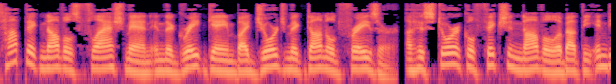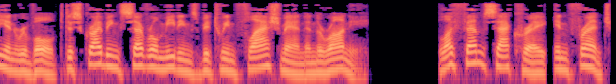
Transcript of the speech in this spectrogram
Topic novels Flashman in the Great Game by George MacDonald Fraser, a historical fiction novel about the Indian Revolt describing several meetings between Flashman and the Rani. La Femme Sacrée, in French,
